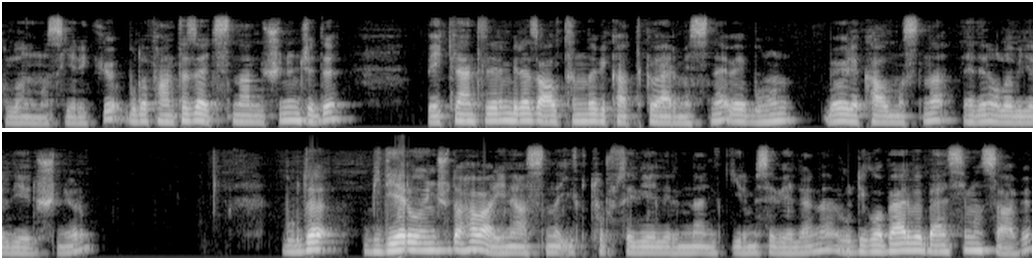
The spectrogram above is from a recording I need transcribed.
kullanılması gerekiyor. Bu da fantazi açısından düşününce de beklentilerin biraz altında bir katkı vermesine ve bunun böyle kalmasına neden olabilir diye düşünüyorum. Burada bir diğer oyuncu daha var yine aslında ilk tur seviyelerinden, ilk 20 seviyelerinden. Rudy Gobert ve Ben Simmons abi.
